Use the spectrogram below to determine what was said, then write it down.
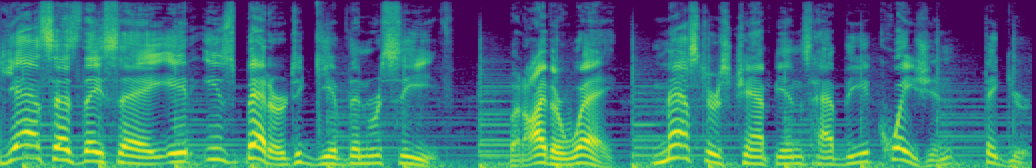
Yes, as they say, it is better to give than receive. But either way, Masters champions have the equation figured.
